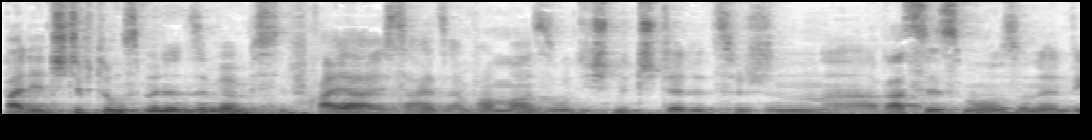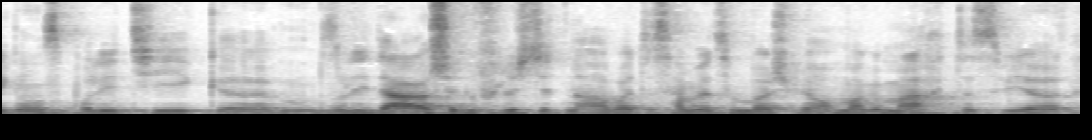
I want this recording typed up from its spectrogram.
bei den Stiftungsmitteln sind wir ein bisschen freier. Ich sage jetzt einfach mal so die Schnittstelle zwischen Rassismus und Entwicklungspolitik, ähm, solidarische Geflüchtetenarbeit, das haben wir zum Beispiel auch mal gemacht, dass wir ähm,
